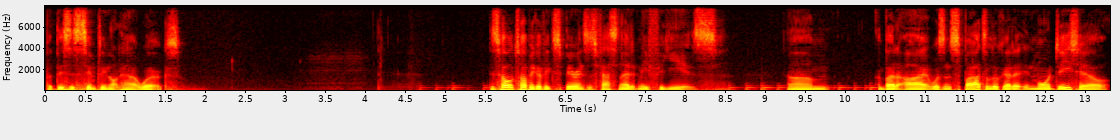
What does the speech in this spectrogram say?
But this is simply not how it works. This whole topic of experience has fascinated me for years. Um, but I was inspired to look at it in more detail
